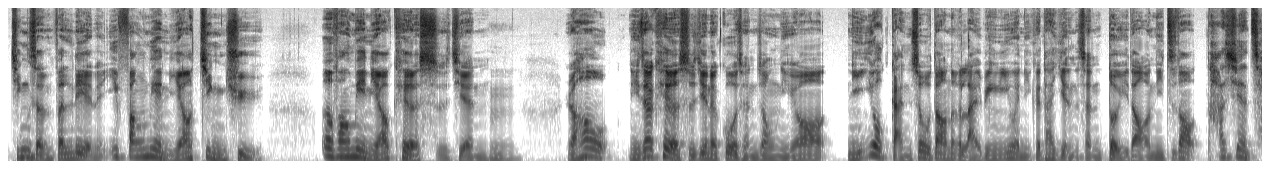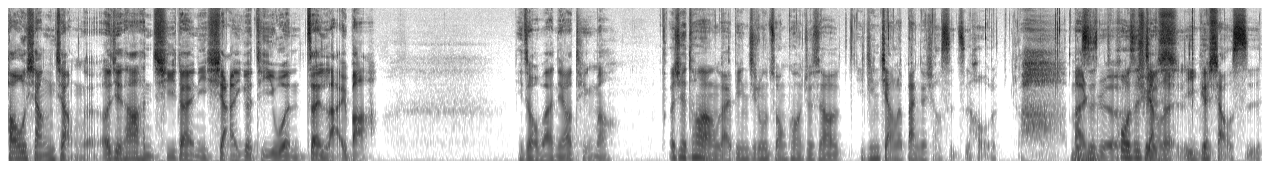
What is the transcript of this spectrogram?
精神分裂呢。一方面你要进去，二方面你要 care 时间，嗯，然后你在 care 时间的过程中，你又要你又感受到那个来宾，因为你跟他眼神对到，你知道他现在超想讲的，而且他很期待你下一个提问再来吧。你怎么办？你要停吗？而且通常来宾进入状况，就是要已经讲了半个小时之后了，或是慢热，或是讲了一个小时，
